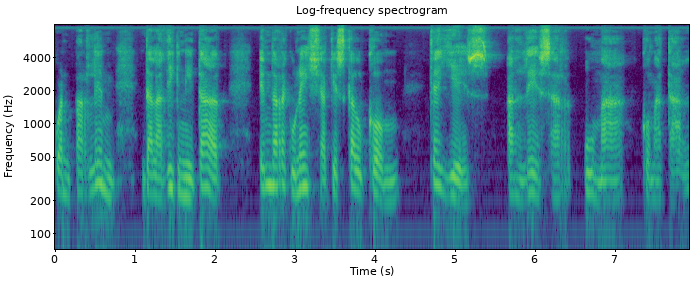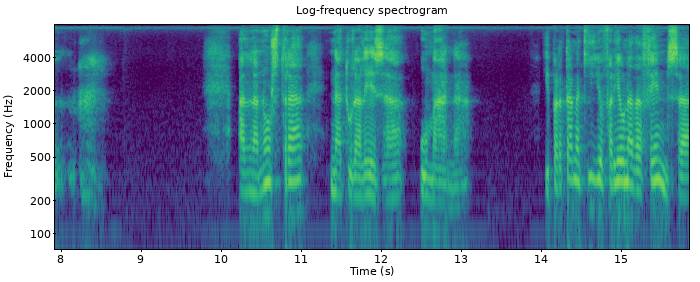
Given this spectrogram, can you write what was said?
quan parlem de la dignitat, hem de reconèixer que és quelcom que hi és en l'ésser humà com a tal. En la nostra naturalesa humana. I per tant aquí jo faria una defensa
